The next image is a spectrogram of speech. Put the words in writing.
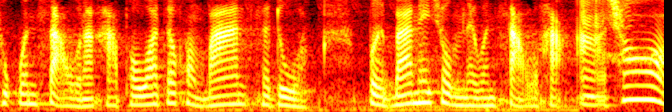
ทุกวันเสาร์นะคะ เพราะว่าเจ้าของบ้านสะดวก เปิดบ้านให้ชมในวันเสาร์ค่ะ อ่าชอบ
